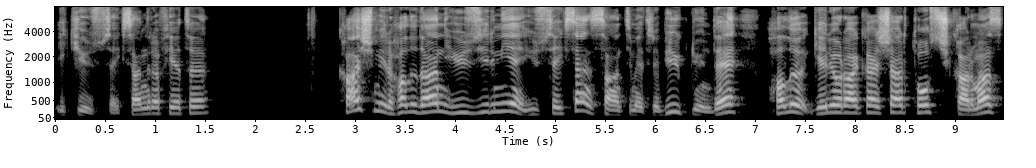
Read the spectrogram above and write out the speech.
280 lira fiyatı. Kaşmir halıdan 120'ye 180 santimetre büyüklüğünde halı geliyor arkadaşlar. Toz çıkarmaz,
